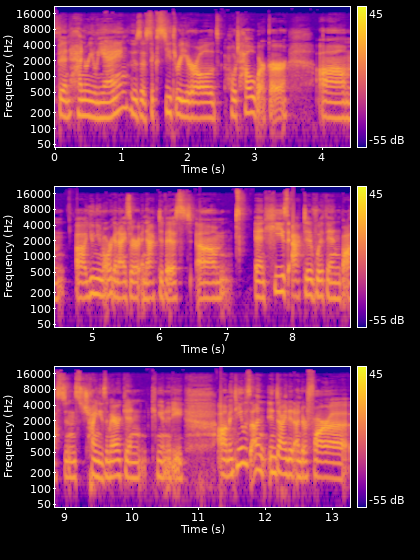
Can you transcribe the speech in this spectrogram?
been Henry Liang, who's a 63 year old hotel worker um, union organizer and activist. Um, and he's active within Boston's Chinese American community. Um, and he was un- indicted under FARA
